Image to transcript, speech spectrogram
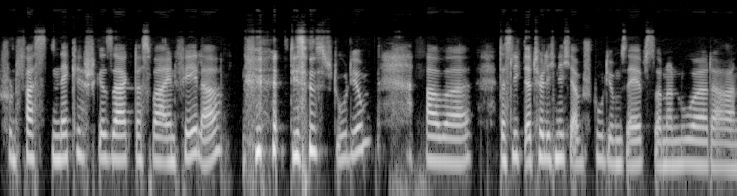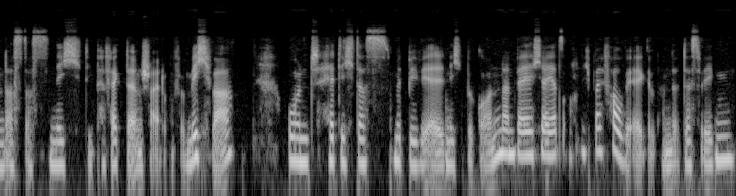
schon fast neckisch gesagt, das war ein Fehler, dieses Studium. Aber das liegt natürlich nicht am Studium selbst, sondern nur daran, dass das nicht die perfekte Entscheidung für mich war. Und hätte ich das mit BWL nicht begonnen, dann wäre ich ja jetzt auch nicht bei VWL gelandet. Deswegen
